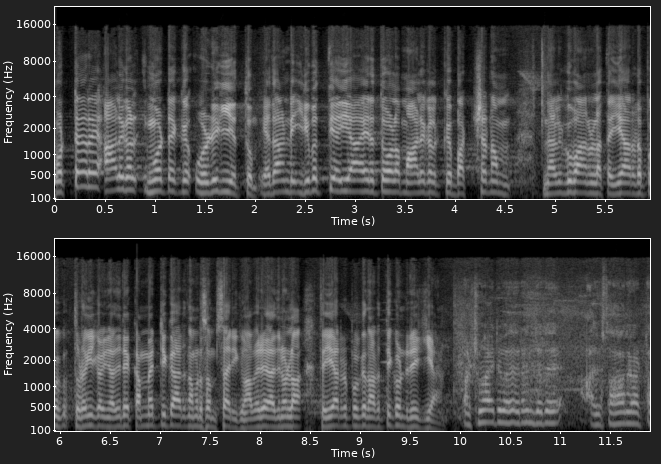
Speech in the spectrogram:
ഒട്ടേറെ ആളുകൾ ഇങ്ങോട്ടേക്ക് ഒഴുകിയെത്തും. ഏതാണ്ട് ഇരുപത്തി അയ്യായിരത്തോളം ആളുകൾക്ക് ഭക്ഷണം നൽകുവാനുള്ള തയ്യാറെടുപ്പ് തുടങ്ങിക്കഴിഞ്ഞു. അതിന്റെ കമ്മിറ്റിക്കാർ നമ്മൾ സംസാരിക്കും. അവർ അതിനുള്ള തയ്യാറെടുപ്പൊക്കെ നടത്തിക്കൊണ്ടിരിക്കുകയാണ്. ഭക്ഷണമായിട്ട് വേറെ ചില അവസാനഘട്ട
